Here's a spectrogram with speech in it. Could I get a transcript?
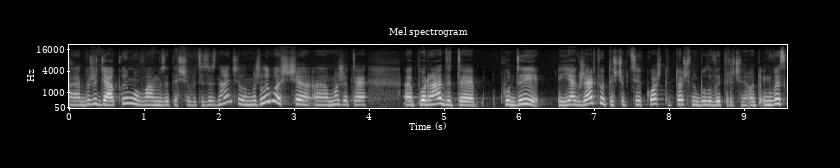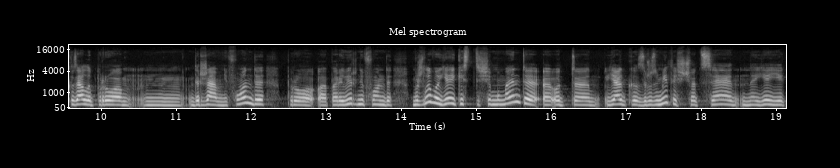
Е, Дуже дякуємо вам за те, що ви це зазначили. Можливо, ще е, можете е, порадити, куди і як жертвувати, щоб ці кошти точно були витрачені. От ви сказали про державні фонди, про перевірні фонди. Можливо, є якісь ще моменти, от як зрозуміти, що це не є як.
